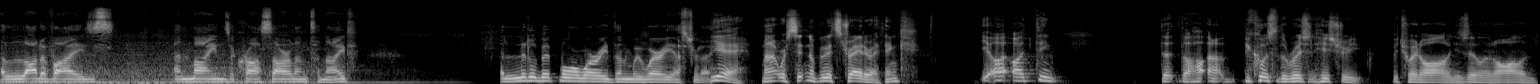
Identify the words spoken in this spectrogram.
a lot of eyes and minds across Ireland tonight. A little bit more worried than we were yesterday. Yeah, Matt, we're sitting up a bit straighter, I think. Yeah, I, I think that the uh, because of the recent history between Ireland, and New Zealand, and Ireland,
